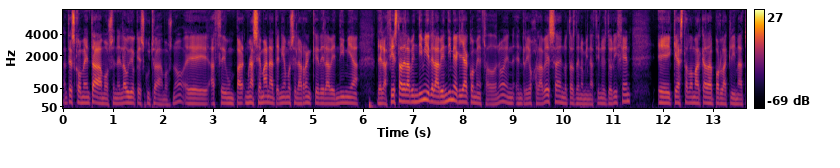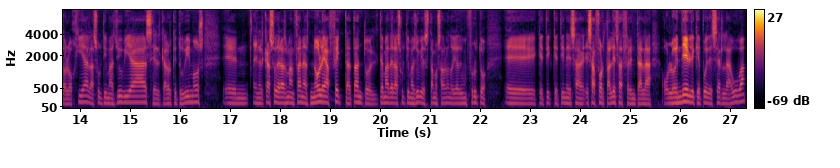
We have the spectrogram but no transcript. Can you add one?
Antes comentábamos en el audio que escuchábamos, ¿no? Eh, hace un una semana teníamos el arranque de la vendimia, de la fiesta de la vendimia y de la vendimia que ya ha comenzado, ¿no? En, en Rioja Alavesa, en otras denominaciones de origen eh, que ha estado marcada por la climatología, las últimas lluvias, el calor que tuvimos. En, el caso de las manzanas no le afecta tanto el tema de las últimas lluvias, estamos hablando ya de un fruto eh, que, tiene esa, fortaleza frente a la, o lo endeble que puede ser la uva.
